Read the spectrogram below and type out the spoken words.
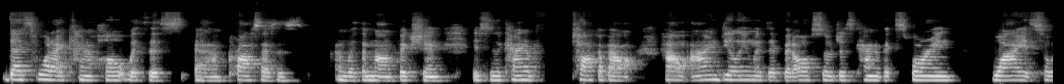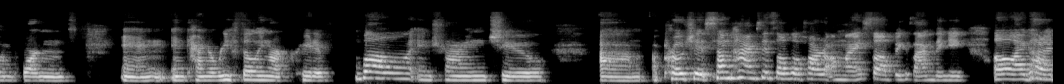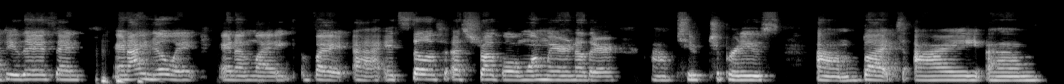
that's what I kind of hope with this um, process is and with the nonfiction is to kind of talk about how I'm dealing with it, but also just kind of exploring why it's so important and and kind of refilling our creative well and trying to um, approach it. Sometimes it's also hard on myself because I'm thinking, oh, I gotta do this, and and I know it, and I'm like, but uh, it's still a, a, struggle one way or another um, to to produce. Um, but I um,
